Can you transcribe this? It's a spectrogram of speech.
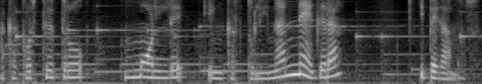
Acá corté otro molde en cartulina negra y pegamos.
